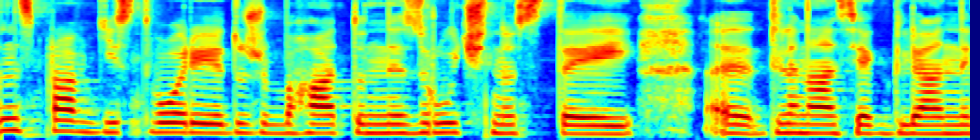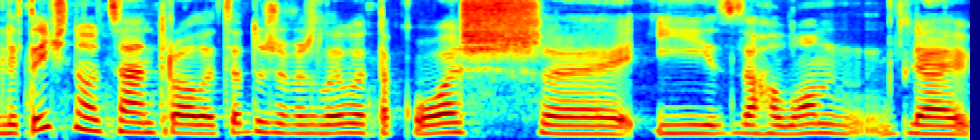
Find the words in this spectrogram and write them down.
насправді створює дуже багато незручностей зручностей е, для нас, як для аналітичного центру, але це дуже важливо також е, і загалом для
